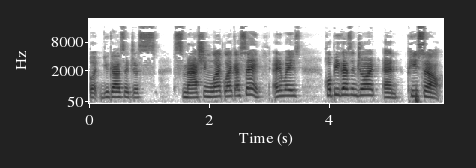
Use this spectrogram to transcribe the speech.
but you guys are just smashing like, like I say. Anyways, hope you guys enjoyed, and peace out.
